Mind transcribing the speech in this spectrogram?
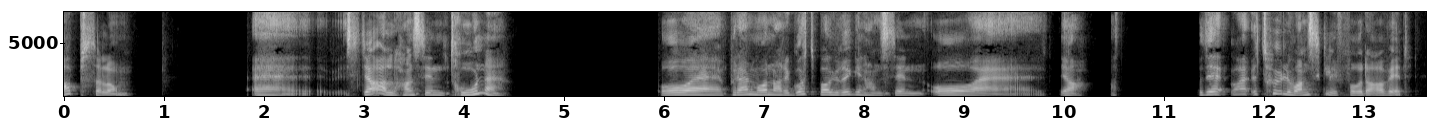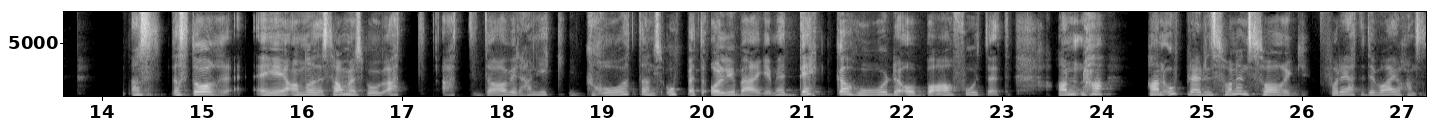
Absalom eh, stjal hans trone og eh, på den måten hadde gått bak ryggen hans. Sin, og, eh, ja, og det var utrolig vanskelig for David. Det står i andre Samuels bok at, at, David han gikk gråtende opp etter Oljeberget med dekka hode og barfotet. Han, han opplevde en sånn en sorg, for det var jo hans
